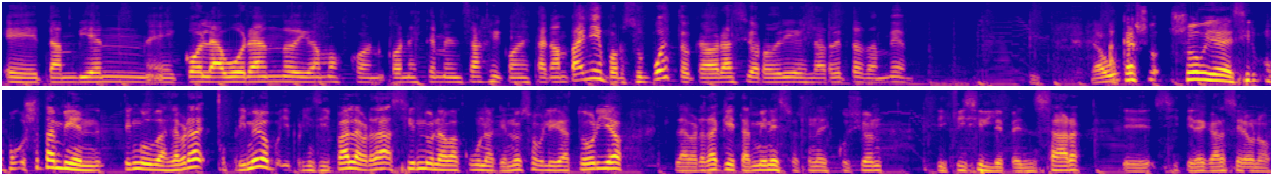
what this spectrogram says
eh, también eh, colaborando, digamos, con, con este mensaje y con esta campaña, y por supuesto que a Horacio Rodríguez Larreta también. Yo, voy a decir un poco, yo también tengo dudas. La verdad, primero y principal, la verdad, siendo una vacuna que no es obligatoria, la verdad que también eso es una discusión difícil de pensar eh, si tiene darse o no.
